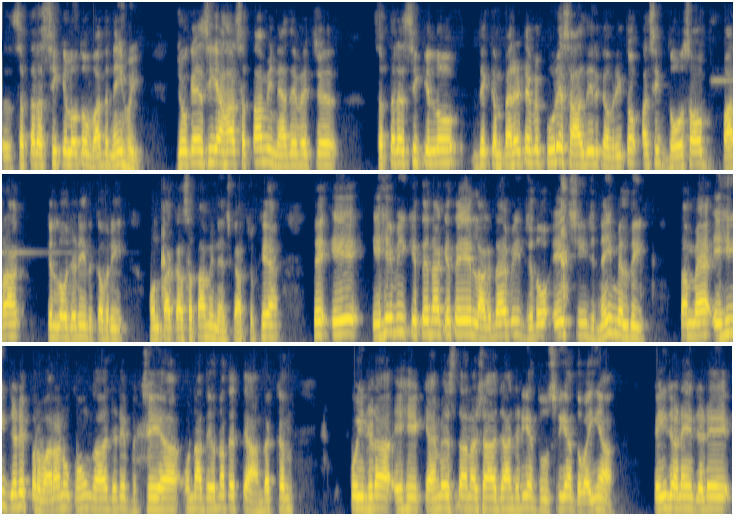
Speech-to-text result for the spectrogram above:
70 80 ਕਿਲੋ ਤੋਂ ਵੱਧ ਨਹੀਂ ਹੋਈ, ਜੋ ਕਿ ਅਸੀਂ ਆਹ 7 ਮਹੀਨਿਆਂ ਦੇ ਵਿੱਚ 70 80 ਕਿਲੋ ਦੇ ਕੰਪੈਰੀਟਿਵ ਪੂਰੇ ਸਾਲ ਦੀ ਰਿਕਵਰੀ ਤੋਂ ਅਸੀਂ 212 ਕਿਲੋ ਜਿਹੜੀ ਰਿਕਵਰੀ ਹੁਣ ਤੱਕ 7 ਮਹੀਨਿਆਂ 'ਚ ਕਰ ਚੁੱਕੇ ਆ ਤੇ ਇਹ ਇਹ ਵੀ ਕਿਤੇ ਨਾ ਕਿਤੇ ਲੱਗਦਾ ਵੀ ਜਦੋਂ ਇਹ ਚੀਜ਼ ਨਹੀਂ ਮਿਲਦੀ, ਤਾਂ ਮੈਂ ਇਹੀ ਜਿਹੜੇ ਪਰਿਵਾਰਾਂ ਨੂੰ ਕਹੂੰਗਾ, ਜਿਹੜੇ ਬੱਚੇ ਆ, ਉਹਨਾਂ ਦੇ, ਉਹਨਾਂ ਤੇ ਧਿਆਨ ਰੱਖਣ। ਕੋਈ ਜਿਹੜਾ ਇਹ ਕੈਮਿਸਟ ਦਾ ਨਸ਼ਾ ਜਾਂ ਜਿਹੜੀਆਂ ਦੂਸਰੀਆਂ ਦਵਾਈਆਂ ਕਈ ਜਣੇ ਜਿਹੜੇ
